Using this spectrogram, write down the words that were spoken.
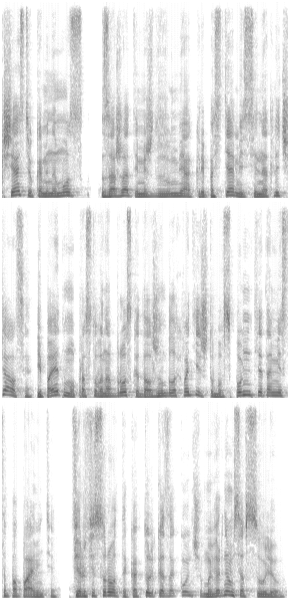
К счастью, каменный мозг, зажатый между двумя крепостями, сильно отличался, и поэтому простого наброска должно было хватить, чтобы вспомнить это место по памяти. Ферфис Ротте, как только закончу, мы вернемся в Сулю.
